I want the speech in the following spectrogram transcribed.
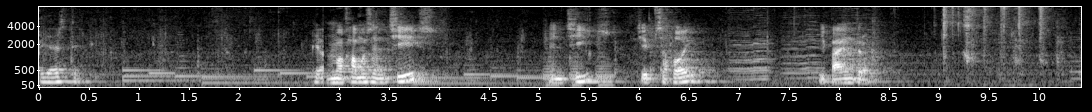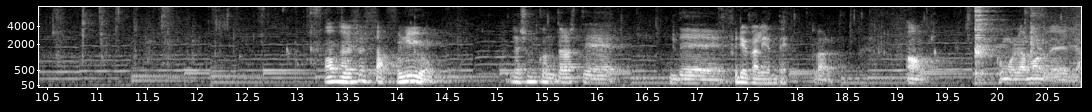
Pilla este. Mojamos en cheese en chips, chips ahoy y para adentro. Oh, pero eso está frío. Es un contraste de... Frío caliente. Claro. Oh, como el amor de ella.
